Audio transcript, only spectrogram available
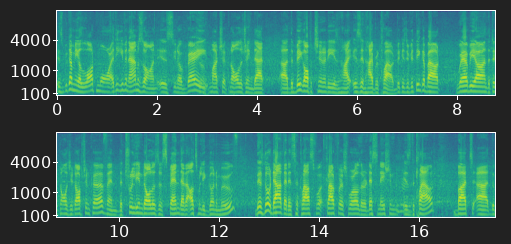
is becoming a lot more. I think even Amazon is, you know, very sure. much acknowledging that uh, the big opportunity is in, hi- is in hybrid cloud. Because if you think about where we are in the technology adoption curve and the trillion dollars of spend that are ultimately going to move, there's no doubt that it's a cloud, cloud first world or a destination mm -hmm. is the cloud, but uh, the,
